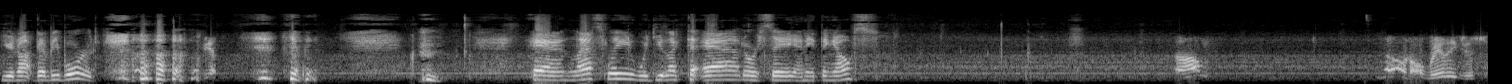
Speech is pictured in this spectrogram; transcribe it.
You're not going to be bored. Yep. and lastly, would you like to add or say anything else? Um, no, not really. Just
